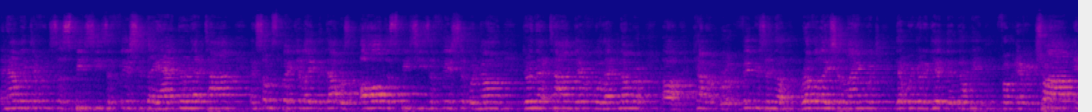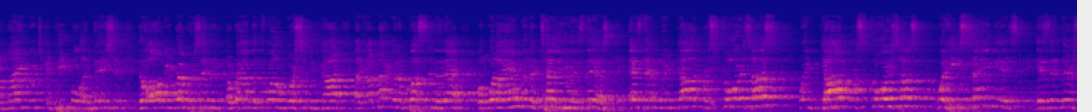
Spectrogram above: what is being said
and how many different species of fish that they had during that time. And some speculate that that was all the species of fish that were known during that time. Therefore, that number uh, kind of figures in the Revelation language that we're going to get that there'll be from every tribe and language and people and nation. They'll all be represented around the throne worshiping God. Like, I'm not going to bust into that. But what I am going to tell you is this, is that when God restores us, when God restores us, what he's saying is, is that there's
